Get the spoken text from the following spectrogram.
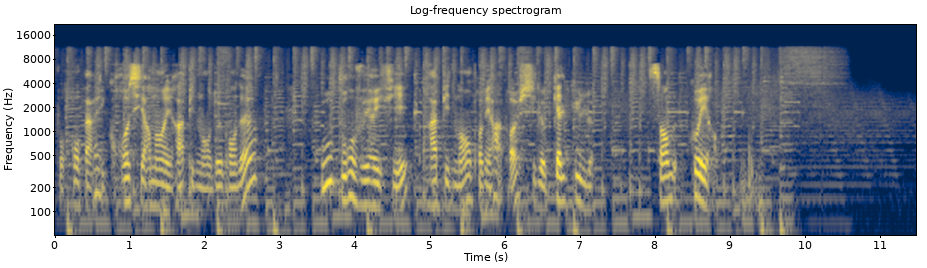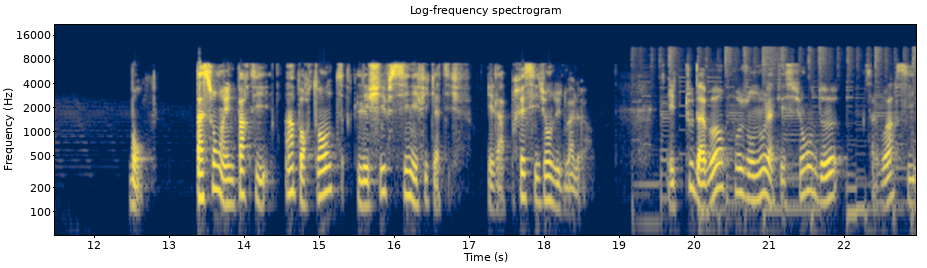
pour comparer grossièrement et rapidement deux grandeurs, ou pour vérifier rapidement en première approche si le calcul semble cohérent. Passons à une partie importante, les chiffres significatifs et la précision d'une valeur. Et tout d'abord, posons-nous la question de savoir si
